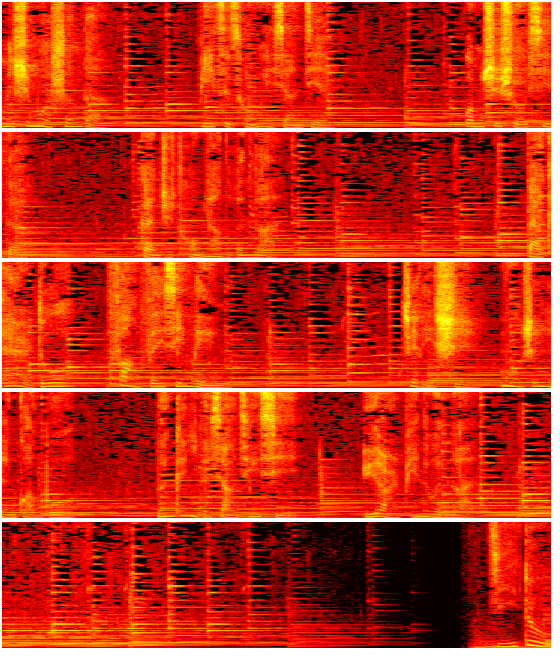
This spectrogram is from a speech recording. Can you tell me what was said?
们是陌生的，彼此从未相见；我们是熟悉的，感知同样的温暖。打开耳朵，放飞心灵。这里是陌生人广播，能给你的小惊喜与耳边的温暖。嫉妒、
